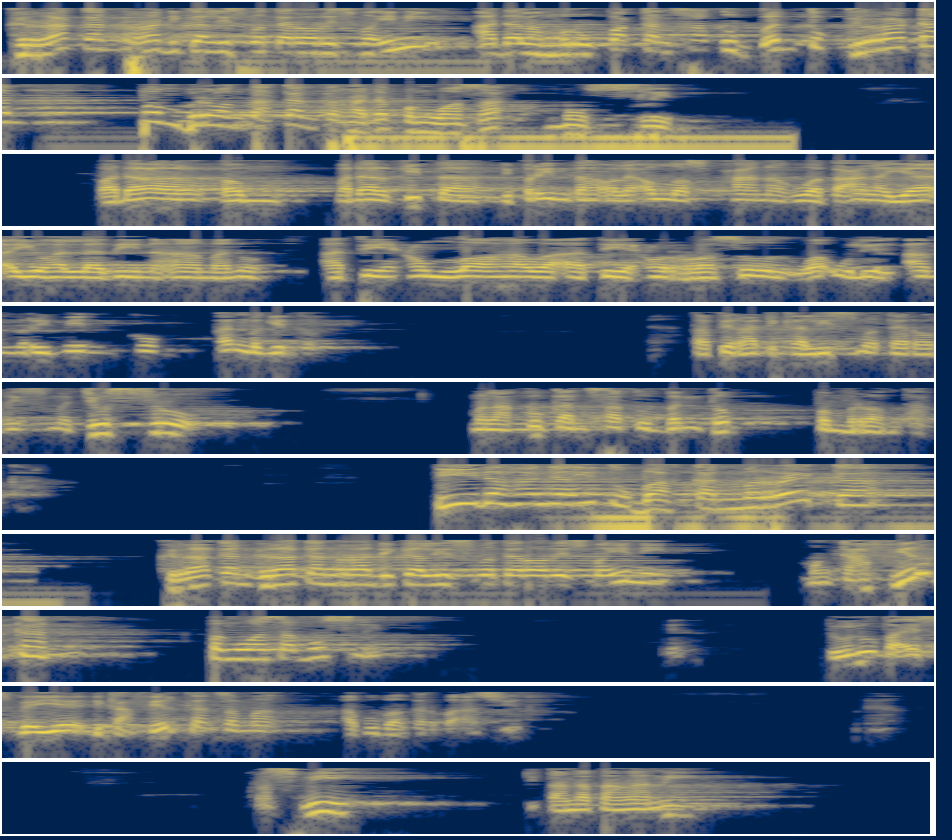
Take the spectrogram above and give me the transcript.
gerakan radikalisme terorisme ini adalah merupakan satu bentuk gerakan pemberontakan terhadap penguasa muslim. Padahal kaum padahal kita diperintah oleh Allah Subhanahu wa taala ya ayyuhalladzina amanu atiiullaha wa atiiur rasul wa ulil amri minkum. Kan begitu. Tapi radikalisme terorisme justru melakukan satu bentuk pemberontakan. Tidak hanya itu, bahkan mereka gerakan-gerakan radikalisme terorisme ini mengkafirkan penguasa muslim. Ya. Dulu Pak SBY dikafirkan sama Abu Bakar Basir. Ya. Resmi ditandatangani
